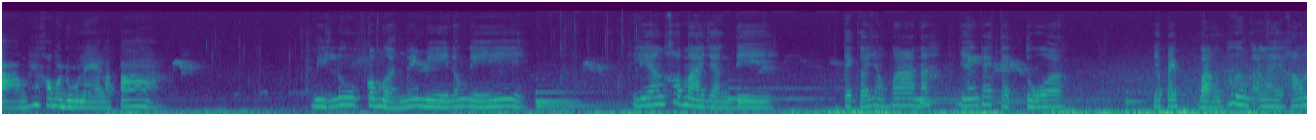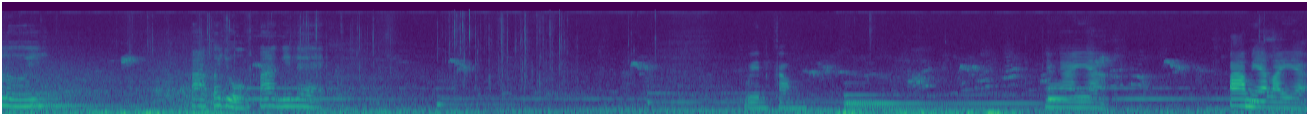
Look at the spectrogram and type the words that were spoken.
ตามให้เขามาดูแลล่ะป้า มีลูกก็เหมือนไม่มีน้องนี้เลี้ยงเข้ามาอย่างดี แต่ก็ยังว่านะ เลี้ยงได้แต่ตัว อย่าไปหวังพึ่งอะไรเขาเลย ป้าก็อยู่ของป้านี่แหละ เวรกรรม ยังไงอะป้ามีอะไรอะ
